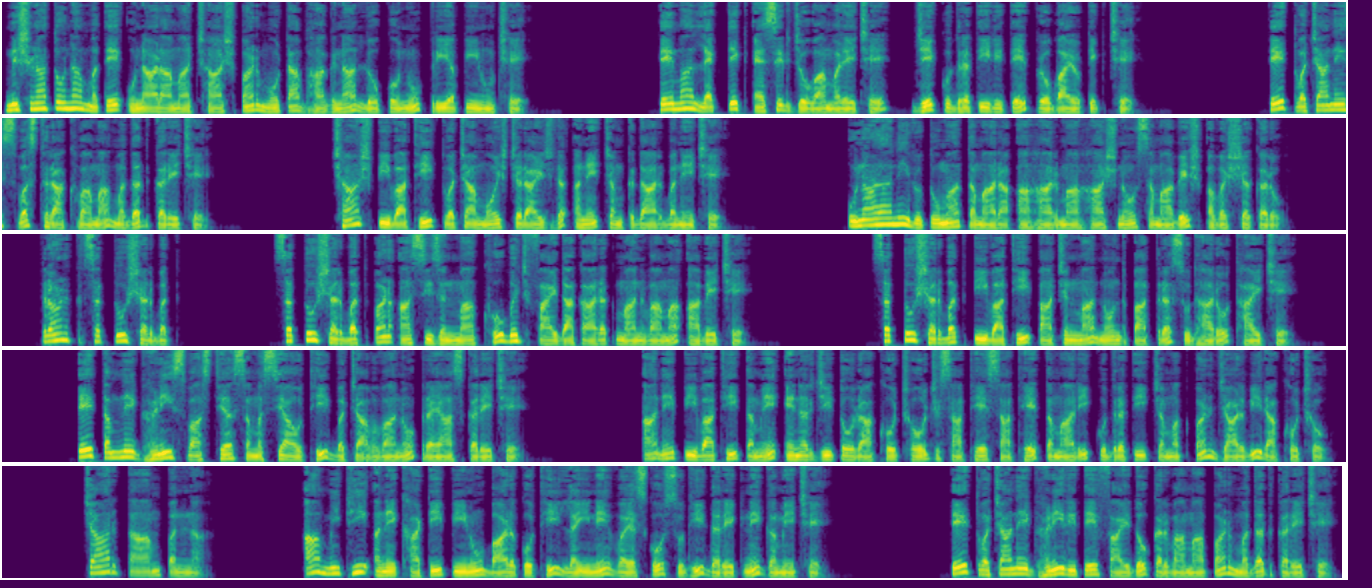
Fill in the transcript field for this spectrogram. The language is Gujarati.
નિષ્ણાતોના મતે ઉનાળામાં છાશ પણ મોટા ભાગના લોકોનું પ્રિય પીણું છે. તેમાં લેક્ટિક એસિડ જોવા મળે છે, જે કુદરતી રીતે પ્રોબાયોટિક છે. તે ત્વચાને સ્વસ્થ રાખવામાં મદદ કરે છે. છાશ પીવાથી ત્વચા મોઇશ્ચરાઇઝ્ડ અને ચમકદાર બને છે. ઉનાળાની ઋતુમાં તમારા આહારમાં હાશનો સમાવેશ અવશ્ય કરો. ત્રણ સત્તુ શરબત. સત્તુ શરબત પણ આ સિઝનમાં ખૂબ જ ફાયદાકારક માનવામાં આવે છે. સત્તુ શરબત પીવાથી પાચનમાં નોંધપાત્ર સુધારો થાય છે. તે તમને ઘણી સ્વાસ્થ્ય સમસ્યાઓથી બચાવવાનો પ્રયાસ કરે છે. આને પીવાથી તમે એનર્જી તો રાખો છો જ સાથે સાથે તમારી કુદરતી ચમક પણ જાળવી રાખો છો. ચાર તામ પન્ના આ મીઠી અને ખાટી પીણું બાળકોથી લઈને વયસ્કો સુધી દરેકને ગમે છે. તે ત્વચાને ઘણી રીતે ફાયદો કરવામાં પણ મદદ કરે છે.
